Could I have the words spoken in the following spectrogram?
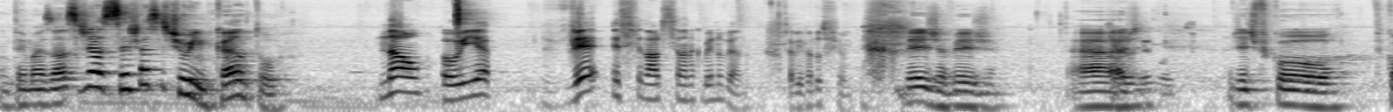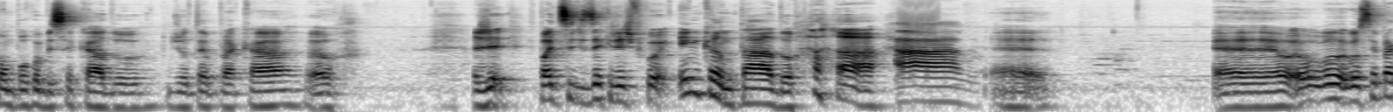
Não tem mais nada. Você já, você já assistiu Encanto? Não, eu ia ver esse final de semana, acabei não vendo. Acabei vendo o filme. Veja, veja. Ah, a, muito. a gente ficou, ficou um pouco obcecado de um tempo pra cá. Eu- a gente- Pode-se dizer que a gente ficou encantado. Ah, é, é, eu, eu gostei pra,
